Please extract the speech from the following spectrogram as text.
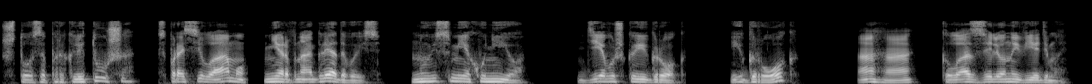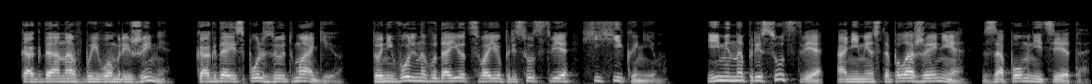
«Что за проклятуша?» — спросила Аму, нервно оглядываясь. «Ну и смех у нее». «Девушка-игрок». «Игрок?» «Ага, класс зеленой ведьмы. Когда она в боевом режиме, когда использует магию, то невольно выдает свое присутствие хихиканьем. Именно присутствие, а не местоположение, запомните это.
